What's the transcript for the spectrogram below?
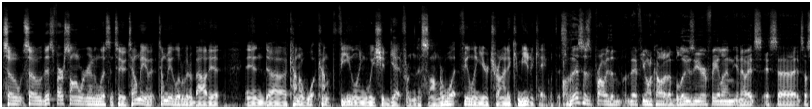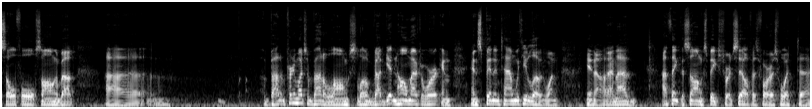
So, so this first song we're going to listen to, tell me, tell me a little bit about it, and uh, kind of what kind of feeling we should get from this song, or what feeling you're trying to communicate with this. Well, song. this is probably the if you want to call it a bluesier feeling. You know, it's it's a it's a soulful song about uh, about pretty much about a long slow about getting home after work and and spending time with your loved one. You know, and I I think the song speaks for itself as far as what uh,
